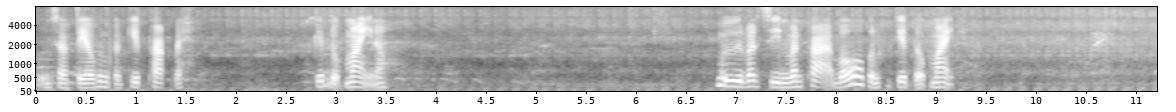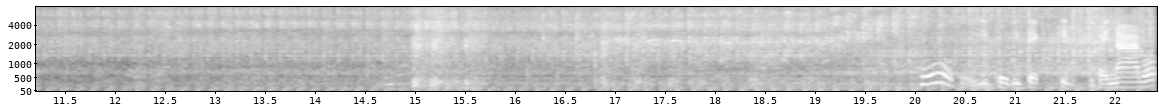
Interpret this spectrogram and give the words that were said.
เพิ่นสักเตียวเพิ่นก็เก็บผักเลยเก็บดอกไม้เนาะมือวันศีลวันพระบ่เพิ่นก็เก็บดอกไม้โอ้โหอี ตัวอีเต็กกินไปนาบ่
